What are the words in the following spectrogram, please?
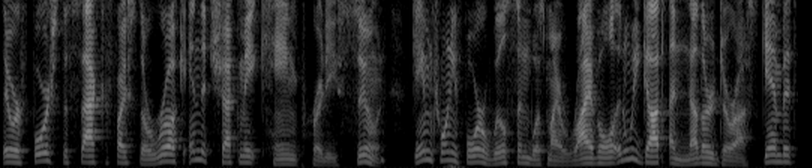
they were forced to sacrifice the rook, and the checkmate came pretty soon. Game 24, Wilson was my rival, and we got another Duras Gambit.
